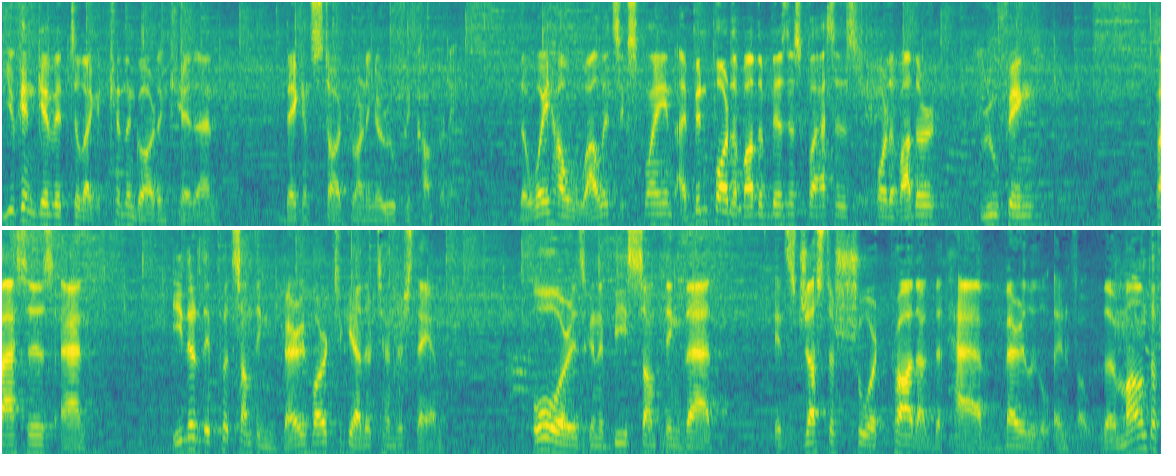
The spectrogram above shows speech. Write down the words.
you can give it to like a kindergarten kid and they can start running a roofing company. The way how well it's explained, I've been part of other business classes, part of other roofing classes, and either they put something very hard together to understand, or it's gonna be something that it's just a short product that have very little info. The amount of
